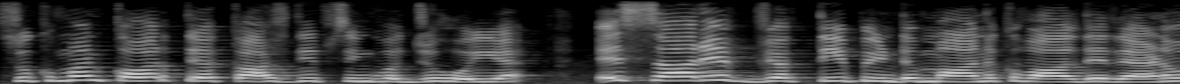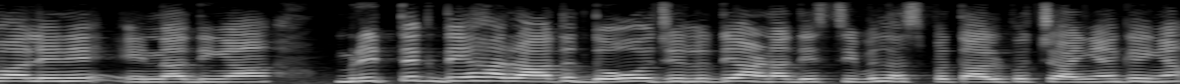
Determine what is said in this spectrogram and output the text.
ਸੁਖਮਨ ਕੌਰ ਤੇ ਆਕਾਸ਼ਦੀਪ ਸਿੰਘ ਵਜੋਂ ਹੋਈ ਹੈ। ਇਹ ਸਾਰੇ ਵਿਅਕਤੀ ਪਿੰਡ ਮਾਨਕਵਾਲ ਦੇ ਰਹਿਣ ਵਾਲੇ ਨੇ। ਇਹਨਾਂ ਦੀਆਂ ਮ੍ਰਿਤਕ ਦੇਹਾਂ ਰਾਤ 2 ਵਜੇ ਲੁਧਿਆਣਾ ਦੇ ਸਿਵਲ ਹਸਪਤਾਲ ਪਹੁੰਚਾਈਆਂ ਗਈਆਂ।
